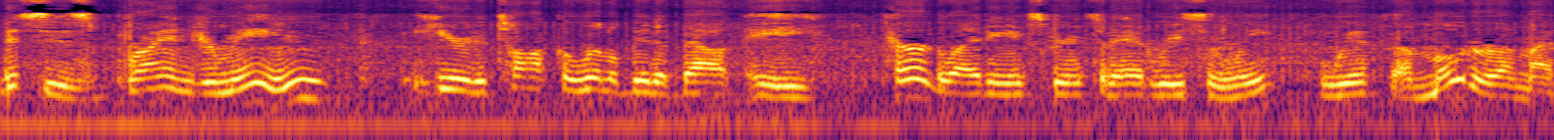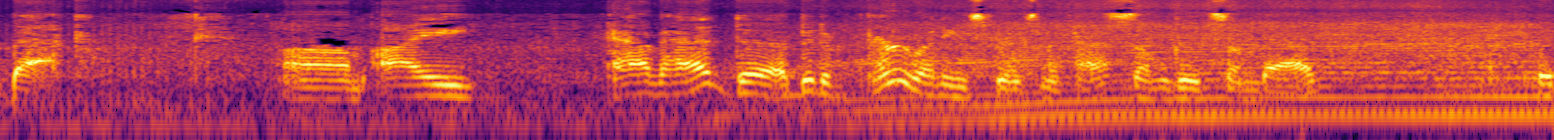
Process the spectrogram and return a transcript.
This is Brian Germain here to talk a little bit about a paragliding experience that I had recently with a motor on my back. Um, I have had uh, a bit of paragliding experience in the past, some good, some bad. But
